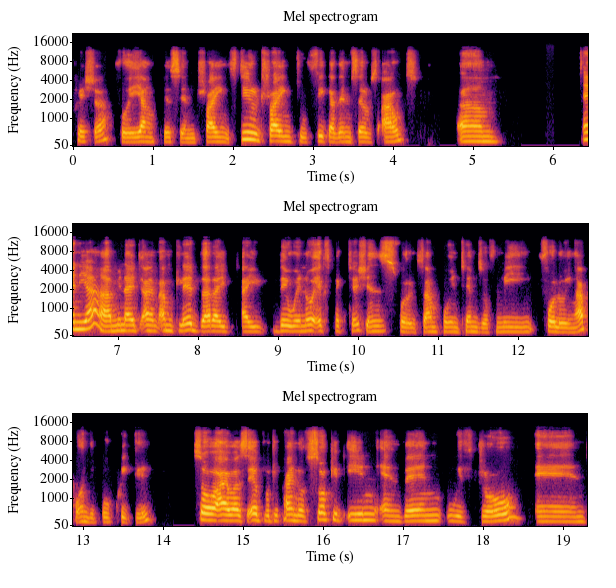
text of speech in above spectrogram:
pressure for a young person trying still trying to figure themselves out. Um, and yeah i mean I, i'm glad that I, I there were no expectations for example in terms of me following up on the book quickly. So i was able to kind of soak it in and then withdraw and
